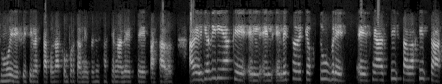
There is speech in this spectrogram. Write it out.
muy difícil extrapolar comportamientos estacionales eh, pasados. A ver, yo diría que el, el, el hecho de que octubre eh, sea alcista, bajista,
